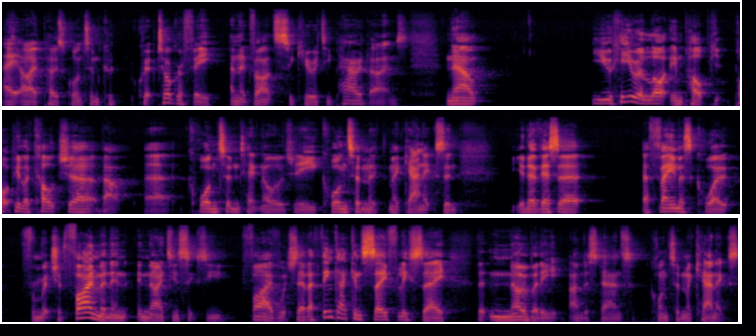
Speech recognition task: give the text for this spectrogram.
AI Post Quantum Cryptography and Advanced Security Paradigms. Now, you hear a lot in pop- popular culture about uh, quantum technology, quantum me- mechanics, and you know, there's a a famous quote from Richard Feynman in, in 1965, which said, I think I can safely say that nobody understands quantum mechanics.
